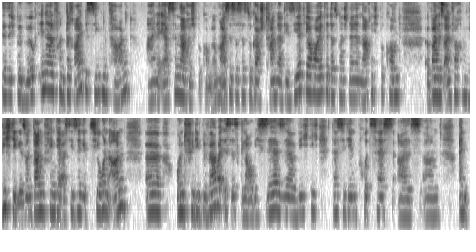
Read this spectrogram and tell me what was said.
der sich bewirbt, innerhalb von drei bis sieben Tagen eine erste Nachricht bekommt. Und meistens ist das sogar standardisiert ja heute, dass man schnell eine Nachricht bekommt, weil es einfach wichtig ist. Und dann fängt ja erst die Selektion an. Äh, und für die Bewerber ist es, glaube ich, sehr, sehr wichtig, dass sie den Prozess als ähm, ein,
